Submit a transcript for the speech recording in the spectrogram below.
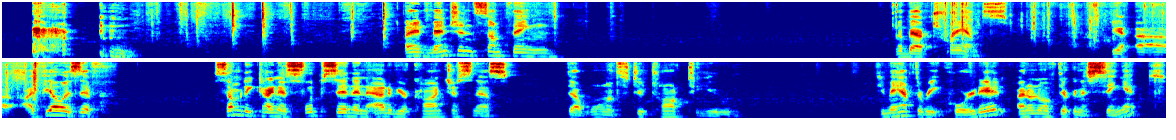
I had mentioned something about trance. Yeah, uh, I feel as if somebody kind of slips in and out of your consciousness that wants to talk to you. You may have to record it. I don't know if they're going to sing it.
